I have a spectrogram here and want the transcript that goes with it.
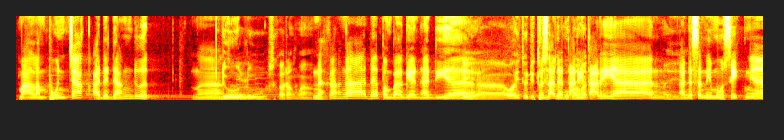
Malam puncak ada dangdut. Nah, Dulu, sekarang mah. nah sekarang nggak ada pembagian hadiah. Iya, wah itu Terus ada ditunggu-tunggu banget. tari-tarian, ada seni musiknya.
